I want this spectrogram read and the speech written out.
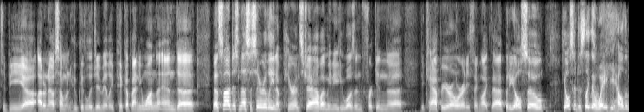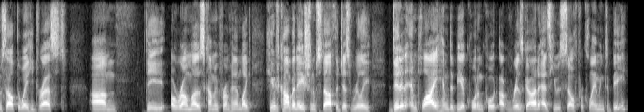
to be, uh, I don't know, someone who could legitimately pick up anyone. And uh, that's not just necessarily an appearance jab. I mean, he wasn't freaking. Uh, DiCaprio or anything like that, but he also he also just like the way he held himself, the way he dressed, um, the aromas coming from him, like huge combination of stuff that just really didn't imply him to be a quote unquote uh, Rizz God as he was self proclaiming to be.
